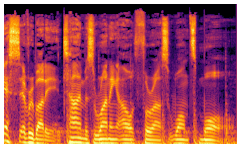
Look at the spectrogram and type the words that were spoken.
Yes, everybody, time is running out for us once more,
